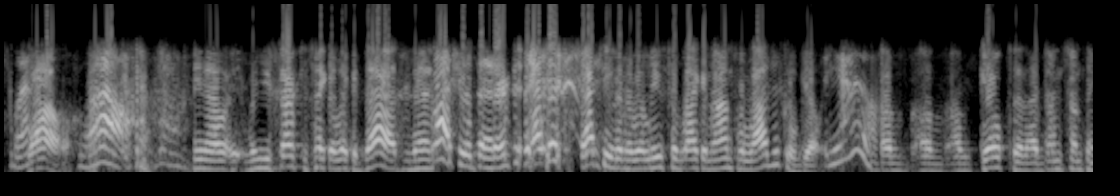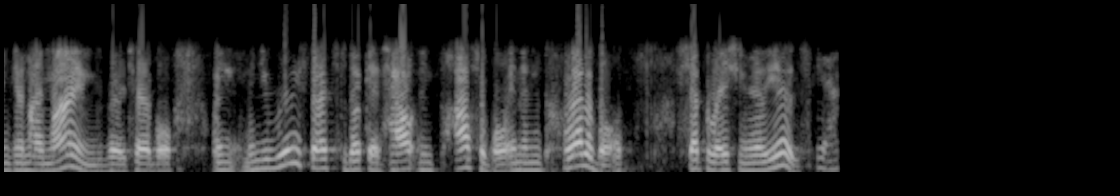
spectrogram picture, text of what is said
Wow. Wow. You know, when you start to take a look at that, then Well, I feel better. that's, that's even a release of like an ontological guilt. yeah. Of, of, of guilt that I've done something in my mind very terrible. When when you really start to look at how impossible and incredible separation really is. Yeah.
